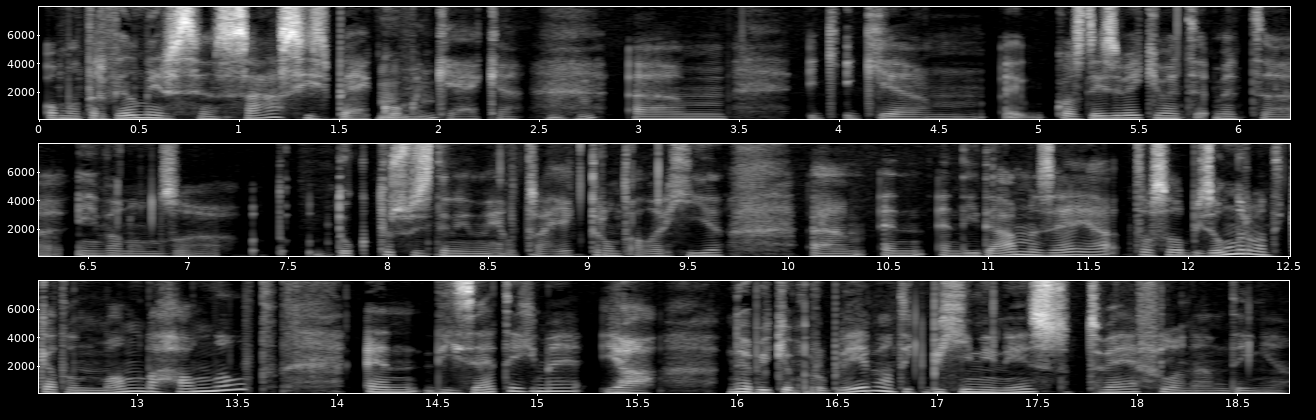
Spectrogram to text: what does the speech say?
Omdat er veel meer sensaties bij komen Mhm. kijken. Mhm. Ehm, ik, ik, ehm, ik was deze week met, met eh, een van onze dokters. We zitten in een heel traject rond allergieën. Ehm, en, en die dame zei, ja, het was wel bijzonder, want ik had een man behandeld. En die zei tegen mij, ja, nu heb ik een probleem, want ik begin ineens te twijfelen aan dingen.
